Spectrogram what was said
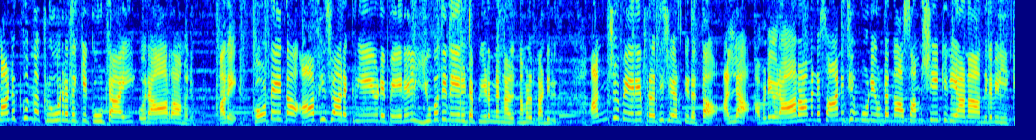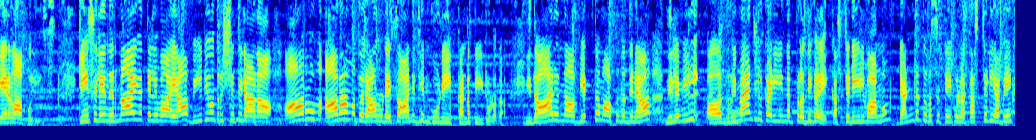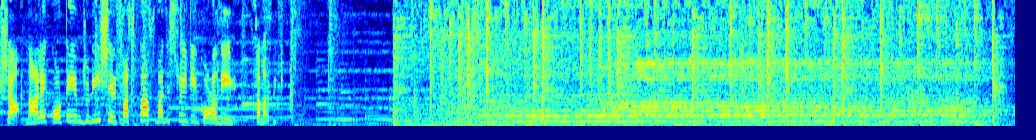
നടുക്കുന്ന ക്രൂരതയ്ക്ക് കൂട്ടായി ഒരാറാമനും. അതെ കോട്ടയത്ത് ആഭിചാരക്രിയയുടെ പേരിൽ യുവതി നേരിട്ട പീഡനങ്ങൾ നമ്മൾ കണ്ടിരുന്നു. അഞ്ചു പേരെ പ്രതി ചേർത്തിടത്ത്. അല്ല അവിടെ ഒരു ആറാമന്റെ സാന്നിധ്യം കൂടി ഉണ്ടെന്ന് സംശയിക്കുകയാണ് നിലവിൽ കേരള പോലീസ്. കേസിലെ നിർണായക തെളിവായ വീഡിയോ ദൃശ്യത്തിലാണ് ആറും ആറാമതൊരാളുടെ സാന്നിധ്യം കൂടി കണ്ടെത്തിയിട്ടുള്ളത്. ഇതാരെന്ന് വ്യക്തമാക്കുന്നതിന് നിലവിൽ റിമാൻഡിൽ കഴിയുന്ന പ്രതികളെ കസ്റ്റഡിയിൽ വാങ്ങും. രണ്ട് ദിവസത്തേക്കുള്ള കസ്റ്റഡി അപേക്ഷ നാളെ Kottayam judicial first class magistrate കോടതിയിൽ സമർപ്പിക്കും.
